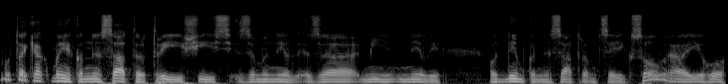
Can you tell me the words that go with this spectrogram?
Ну, так як ми конденсатор 3,6 замінили, замінили одним конденсатором це іксове, а його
